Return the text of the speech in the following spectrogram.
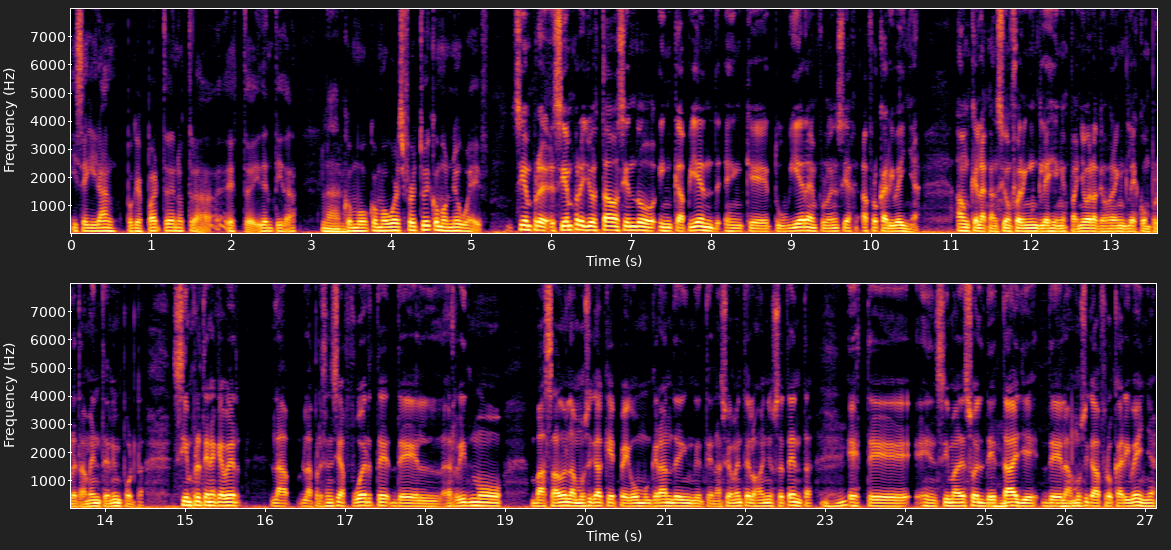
y seguirán, porque es parte de nuestra este, identidad, claro. como, como Words for Two y como New Wave. Siempre, siempre yo estaba haciendo hincapié en, en que tuviera influencias afrocaribeñas, aunque la canción fuera en inglés y en español, la que fuera en inglés completamente, no importa. Siempre tenía que ver la, la presencia fuerte del ritmo basado en la música que pegó muy grande internacionalmente en los años 70. Ujú. este, encima de eso el detalle de la música afrocaribeña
